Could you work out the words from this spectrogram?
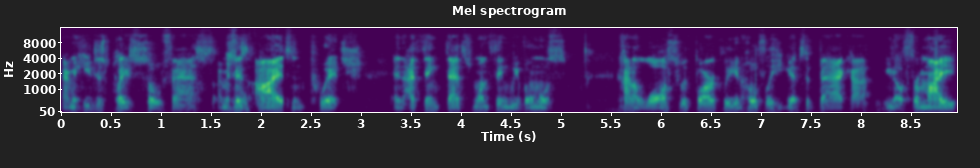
I mean, he just plays so fast. I mean, his eyes and twitch, and I think that's one thing we've almost kind of lost with Barkley, and hopefully he gets it back. Uh, you know, from my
